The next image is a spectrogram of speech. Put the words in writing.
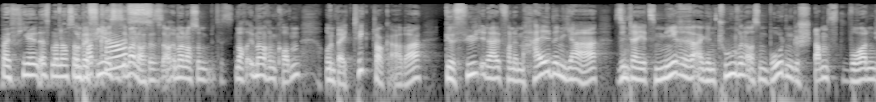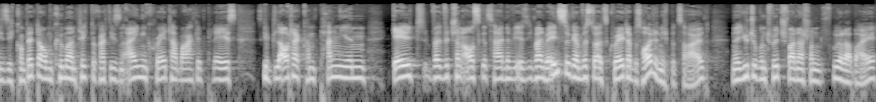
bei vielen ist man noch so ein Und bei Podcast. vielen ist es immer noch, das ist auch immer noch so, das ist noch immer noch im Kommen. Und bei TikTok aber, gefühlt innerhalb von einem halben Jahr, sind da jetzt mehrere Agenturen aus dem Boden gestampft worden, die sich komplett darum kümmern. TikTok hat diesen eigenen Creator Marketplace. Es gibt lauter Kampagnen. Geld wird schon ausgezahlt. Ich meine, bei Instagram wirst du als Creator bis heute nicht bezahlt. Ne, YouTube und Twitch waren da schon früher dabei.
